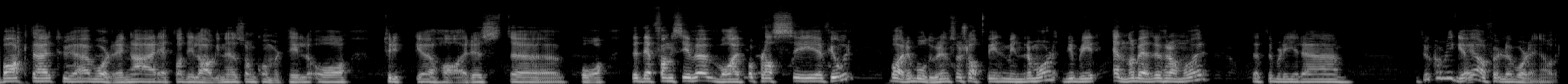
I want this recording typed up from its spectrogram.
bak der tror jeg Vålerenga er et av de lagene som kommer til å trykke hardest på. Det defensive var på plass i fjor. Bare Bodø-Glimt som slapp inn mindre mål. De blir enda bedre framover. Dette blir eh, Jeg tror det kan bli gøy å følge Vålerenga i år.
